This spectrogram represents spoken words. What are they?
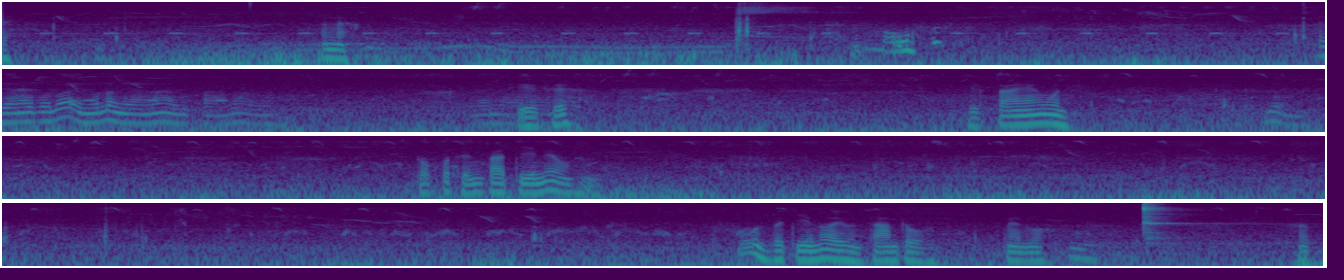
ะนั่นนะโอ้แสดงว่าปน้อยมันลังยางหน้าอยู่ป่าบ้างเลยคือคือคือปลายังวุ่นเยี่ยมตกก็ถึงปลาจีนแล้วโอ้ยปลาจีนร้อยอุ่นสามตัวแม่นบ่ครับ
